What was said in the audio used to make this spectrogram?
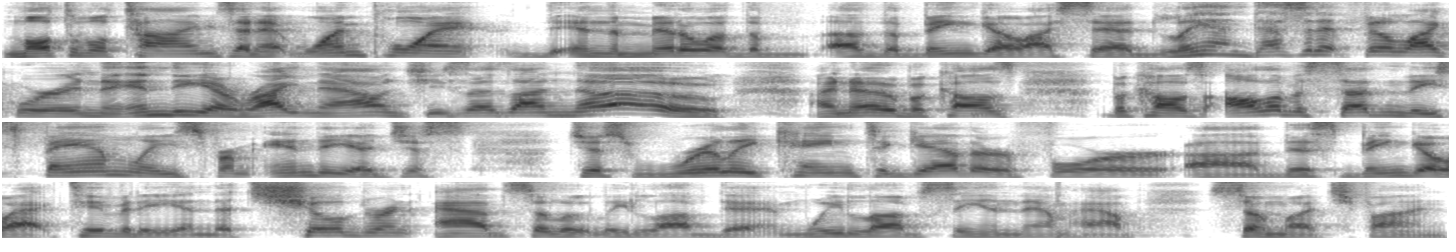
multiple times, and at one point in the middle of the of the bingo, I said, "Lynn, doesn't it feel like we're in the India right now?" And she says, "I know, I know, because because all of a sudden these families from India just." just really came together for uh, this bingo activity, and the children absolutely loved it. And we love seeing them have so much fun.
